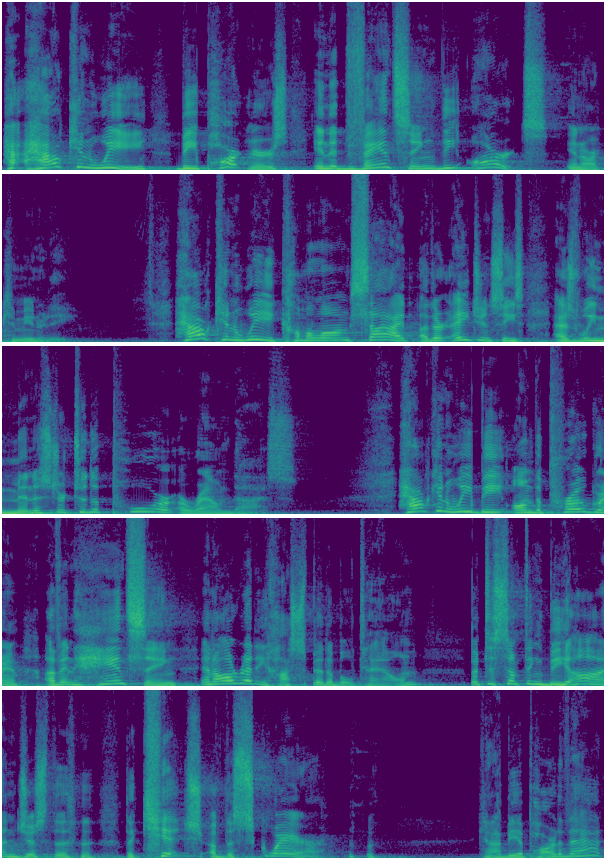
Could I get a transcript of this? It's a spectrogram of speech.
How can we be partners in advancing the arts in our community? How can we come alongside other agencies as we minister to the poor around us? How can we be on the program of enhancing an already hospitable town, but to something beyond just the, the kitsch of the square? can I be a part of that?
